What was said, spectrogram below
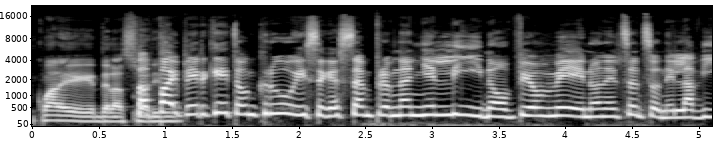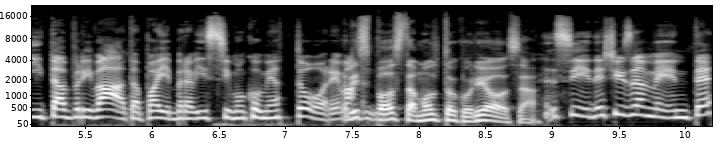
quale della sua... Ma poi perché Tom Cruise che è sempre un agnellino più o meno, nel senso nella vita privata, poi è bravissimo come attore. Ma... Risposta molto curiosa. Sì, decisamente.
